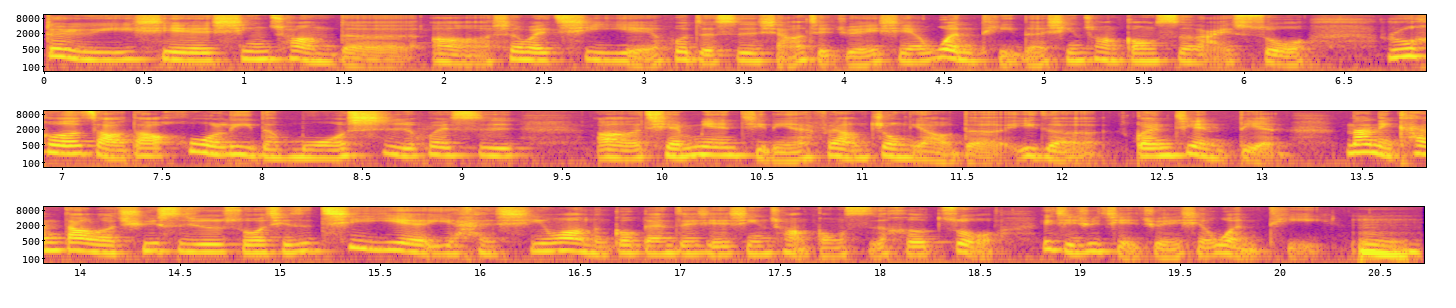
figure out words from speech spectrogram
对于一些新创的呃社会企业，或者是想要解决一些问题的新创公司来说，如何找到获利的模式，会是呃前面几年非常重要的一个关键点。那你看到了趋势，就是说，其实企业也很希望能够跟这些新创公司合作，一起去解决一些问题。嗯，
